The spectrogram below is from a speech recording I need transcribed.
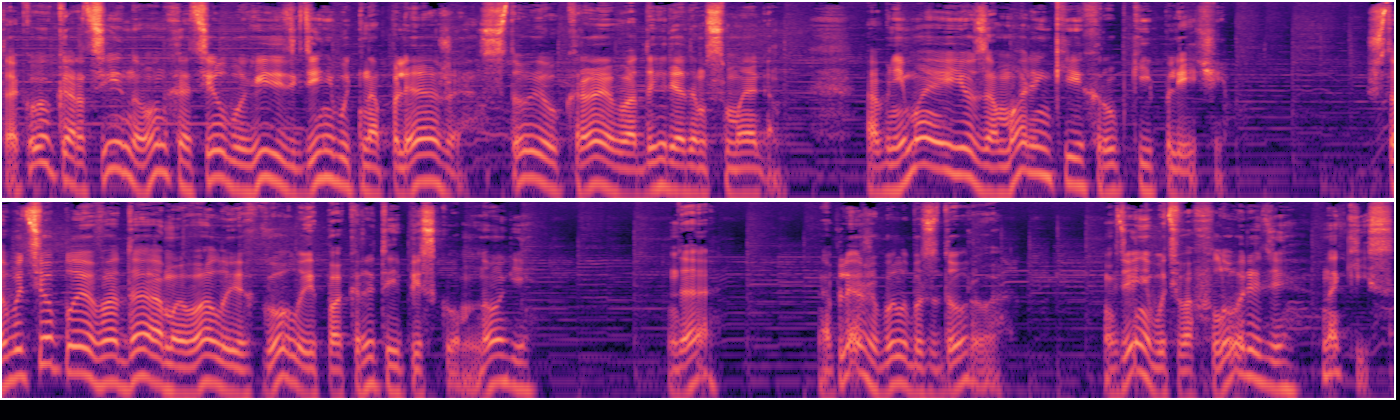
Такую картину он хотел бы видеть где-нибудь на пляже, стоя у края воды рядом с Меган, обнимая ее за маленькие хрупкие плечи. Чтобы теплая вода омывала их голые, покрытые песком ноги. Да, на пляже было бы здорово. Где-нибудь во Флориде, на Кис.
